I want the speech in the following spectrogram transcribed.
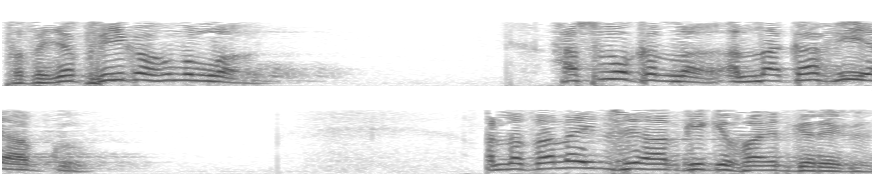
فتح یکفی کا ہوں اللہ حسب اللہ اللہ کافی ہے آپ کو۔ اللہ تعالیٰ ان سے آپ کی کفایت کرے گا۔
